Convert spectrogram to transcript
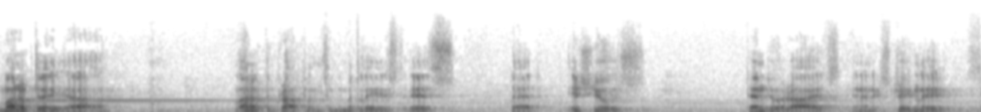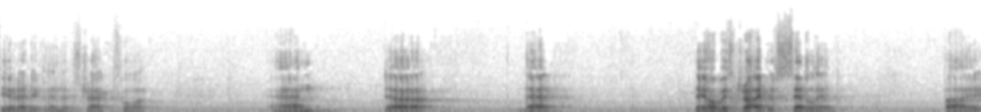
One of the uh, one of the problems in the Middle East is that issues tend to arise in an extremely theoretical and abstract form, and uh, that they always try to settle it by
